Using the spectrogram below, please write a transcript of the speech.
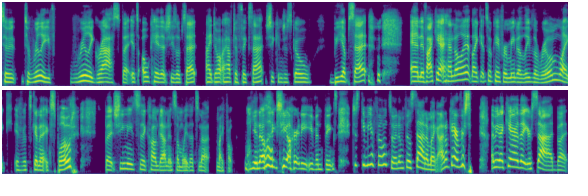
to to really really grasp that it's okay that she's upset i don't have to fix that. She can just go be upset. And if i can't handle it like it's okay for me to leave the room like if it's going to explode. But she needs to calm down in some way that's not my phone you know like she already even thinks just give me your phone so i don't feel sad. I'm like i don't care if you're i mean i care that you're sad but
